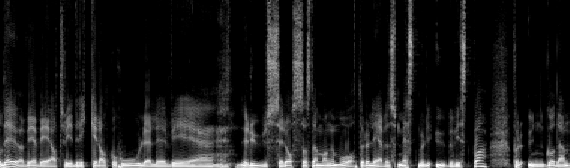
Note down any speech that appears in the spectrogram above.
Og det gjør vi ved at vi drikker alkohol eller vi eh, ruser oss. Altså det er mange måter å leve mest mulig ubevisst på for å unngå den,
